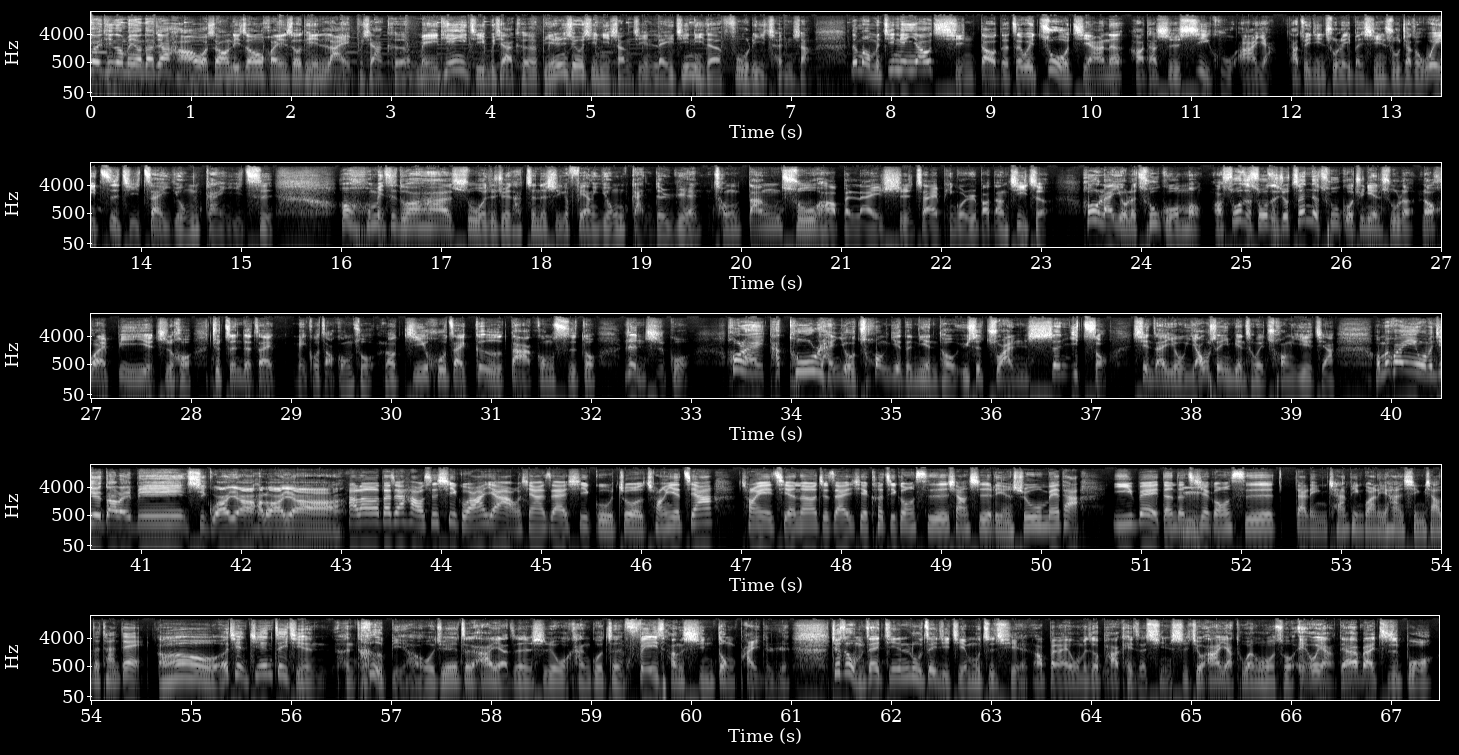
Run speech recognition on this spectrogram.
各位听众朋友，大家好，我是王立中，欢迎收听赖不下课，每天一集不下课，别人休息你上进，累积你的复利成长。那么我们今天邀请到的这位作家呢，好，他是戏骨阿雅，他最近出了一本新书，叫做《为自己再勇敢一次》。哦，我每次读到他的书，我就觉得他真的是一个非常勇敢的人。从当初哈，本来是在苹果日报当记者，后来有了出国梦，啊，说着说着就真的出国去念书了。然后后来毕业之后，就真的在美国找工作，然后几乎在各大公司都任职过。后来他突然有创业的念头，于是转身一走，现在又摇身一变成为创业家。我们欢迎我们今天大来宾戏骨阿雅，Hello 阿雅，Hello 大家好，我是戏骨阿雅，我现在在戏骨做创业家，创业前呢就在一些科技公司，像是脸书、Meta、eBay 等等这些公司带领产品管理和行销的团队。哦，而且今天这一集很很特别哈，我觉得这个阿雅真的是我看过真的非常行动派的人。就是我们在今天录这集节目之前。然后本来我们这个 p a r k a s 的形式，就阿雅突然问我说：“哎，欧阳，等下要不要来直播？”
